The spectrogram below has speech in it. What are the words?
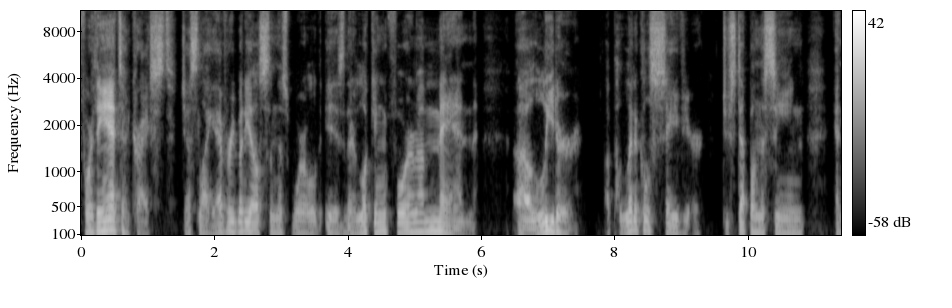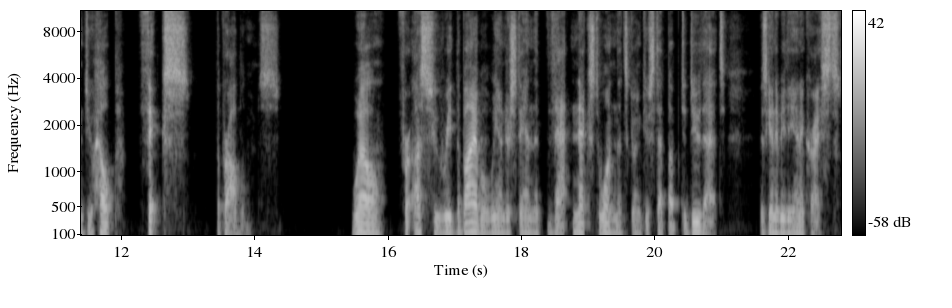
for the Antichrist, just like everybody else in this world is. They're looking for a man, a leader, a political savior to step on the scene and to help fix the problems. Well, for us who read the Bible, we understand that that next one that's going to step up to do that is going to be the Antichrist.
